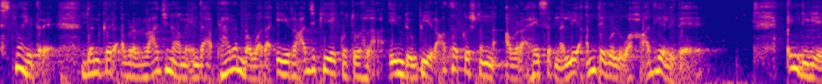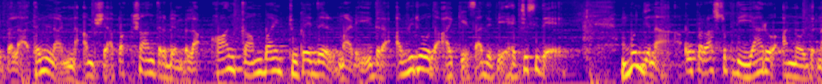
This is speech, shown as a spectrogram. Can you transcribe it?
ಸ್ನೇಹಿತರೆ, ಧನ್ಕರ್ ಅವರ ರಾಜೀನಾಮೆಯಿಂದ ಪ್ರಾರಂಭವಾದ ಈ ರಾಜಕೀಯ ಕುತೂಹಲ ಇಂದು ಬಿ. ರಾಧಾಕೃಷ್ಣನ್ ಅವರ ಹೆಸರಿನಲ್ಲಿ ಅಂತ್ಯಗೊಳ್ಳುವ ಹಾದಿಯಲ್ಲಿದೆ. ಎನ್ಡಿಎ ಬಲ, ತಮಿಳುನಾಡಿನ ಅಂಶ, ಪಕ್ಷಾಂತರ ಬೆಂಬಲ ಆಲ್ ಕಂಬೈನ್ ಟುಗೆದರ್ ಮಾಡಿ ಇದರ ಅವಿರೋಧ ಆಯ್ಕೆ ಸಾಧ್ಯತೆ ಹೆಚ್ಚಿಸಿದೆ. ಮುಂದಿನ ಉಪರಾಷ್ಟ್ರಪತಿ ಯಾರು ಅನ್ನೋದನ್ನ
